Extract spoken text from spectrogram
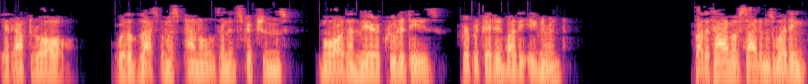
Yet, after all, were the blasphemous panels and inscriptions more than mere crudities, perpetrated by the ignorant? By the time of Suydam's wedding,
